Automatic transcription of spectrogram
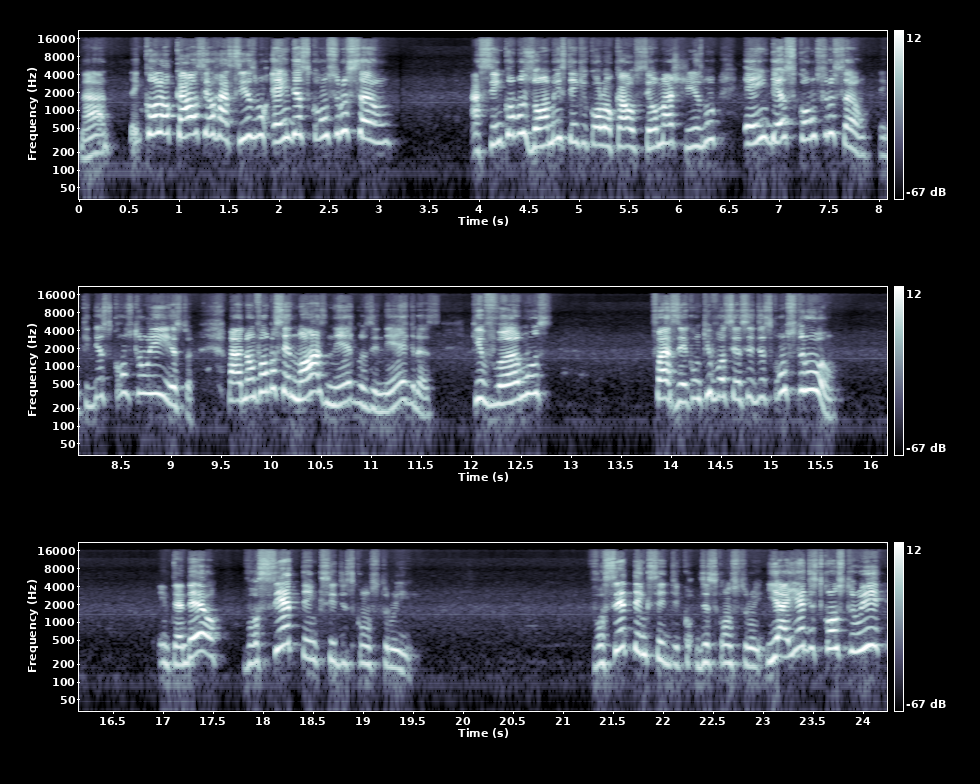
Né? Tem que colocar o seu racismo em desconstrução. Assim como os homens têm que colocar o seu machismo em desconstrução. Tem que desconstruir isso. Mas não vamos ser nós, negros e negras, que vamos fazer com que vocês se desconstruam. Entendeu? Você tem que se desconstruir. Você tem que se desconstruir. E aí é desconstruir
